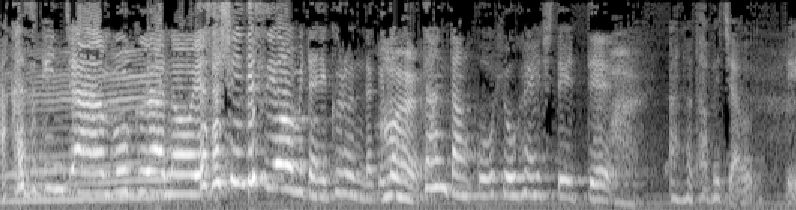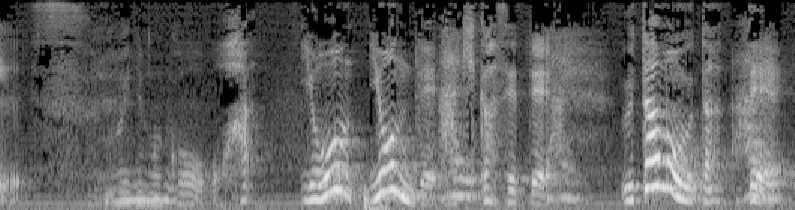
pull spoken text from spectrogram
あ、赤ずきんちゃん、僕、あの、優しいんですよみたいに来るんだけど、はいだんだんこう、表現していって、はいあの、食べちゃうっていう。すごいでもこうおは読ん読んではい。聞かせて、はい。歌も歌って、はい。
